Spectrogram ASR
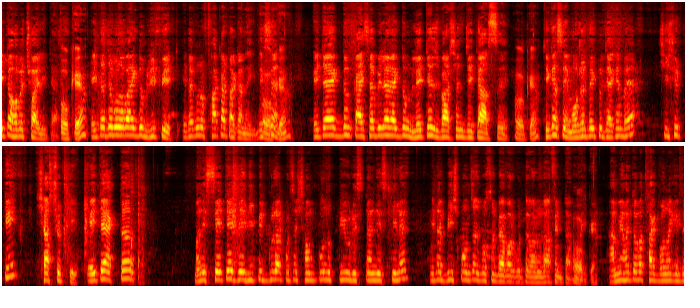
এটা হবে ছয় লিটার। ওকে এটা যেমন আবার একদম রিপিট এটা কোনো ফাঁকা টাকা নেই দেখছেন. এটা একদম কাইসাবিলার একদম লেটেস্ট ভার্সন যেটা আছে। ওকে ঠিক আছে? মডেলটা একটু দেখেন ভাইয়া। ছিষট্টি সাতষট্টি। এইটা একটা মানে সেটের যে রিপিটগুলা করছে সম্পূর্ণ পিওর স্টেনলেস স্টিলের এটা বিশ পঞ্চাশ বছর ব্যবহার করতে পারবেন রাফ এন্ড টাফ. আমি হয়তো বা থাকব না কিন্তু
